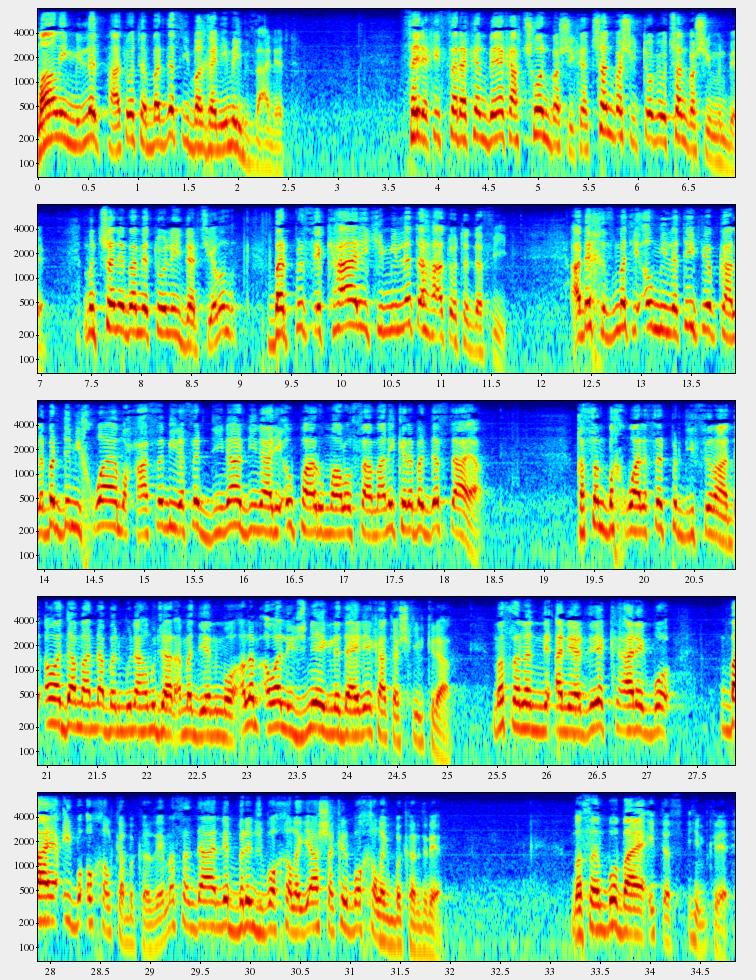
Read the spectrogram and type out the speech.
ماڵی میلت هاتوۆتە بەردەستی بە غەنیمەی بزانێت سیرەکەی سەرەکەن بە یەکە چۆن بەشیکەن چەند بەشی تۆ بێ و چەند بەشی من بێ من چەنێ بەمێ تۆ لی دەرچیە من بەرپرسێ کارێکی میلەتە هاتۆتە دەفی ئەبێ خزمەتی ئەو میلەتەی پێ بکە لەبەر دەمی خوایە محاسبی لەسەر دینار دیناری ئەو پار و ماڵ و سامانەی کە لەبەر دەستایە قسم بخوا لەسەر پردی سراند ئەوە دامان نەبن منە هەموو جار ئەمە دێنمەوە ئەڵم ئەوە لیژنەیەک لە دایرێکا تەشکیل کرا مثلەن ئەنێردەیە کارێک بۆ باعی بۆ ئەو خەڵکە بکردێ مەسەندا لێ برنج بۆ خەڵک یا شەکر بۆ خەڵک بکردرێ مەسن بۆ باعی تەسهیم کرێ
